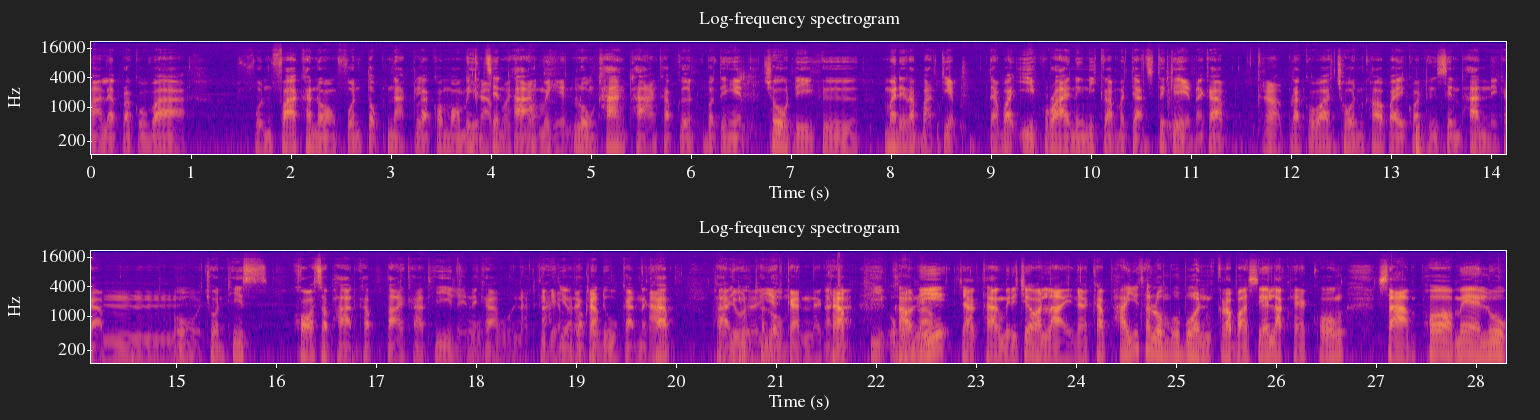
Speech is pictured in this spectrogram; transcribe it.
มาแล้วปรากฏว่า ฝนฟ้าขนองฝนตกหนัก แล้วก็มองไม่เห็นครับเส้นทางมองไม่เห็น ลงข้างทางครับเกิดอุบัติเหตุโชคดีคือไม่ได้รับบาดเจ็บ แต่ว่าอีกรายหนึ่งนี่กลับมาจากสติเกตนะครับ ครับปรากฏว่าชนเข้าไปก่อนถึงเซนทรันนะครับ อืม โอ้ชนที่คอสะพานครับตายคาที่เลยนะครับโอ้โหหนักทีเดียวอะเดี๋ยวเรานะครับไปดูกันนะครับไป พาดูยุรายถละเอียล่ดมกันนะครับฮที่อุบลข่าวนี้เรจากทางมินิเจอร์ออนไลน์นะครับพายุถล่มอุบลกระบะเสียหลักแหกโค้ง 3 พ่อแม่ลูก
